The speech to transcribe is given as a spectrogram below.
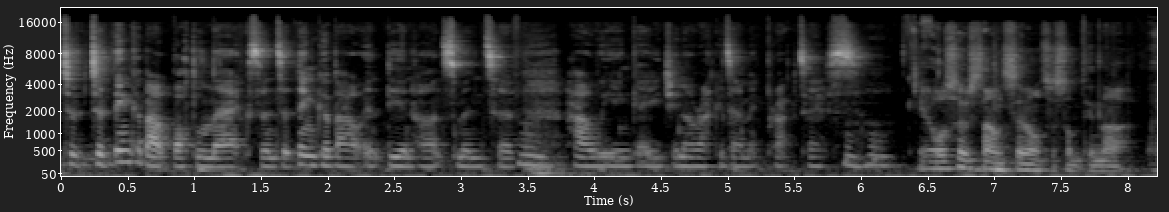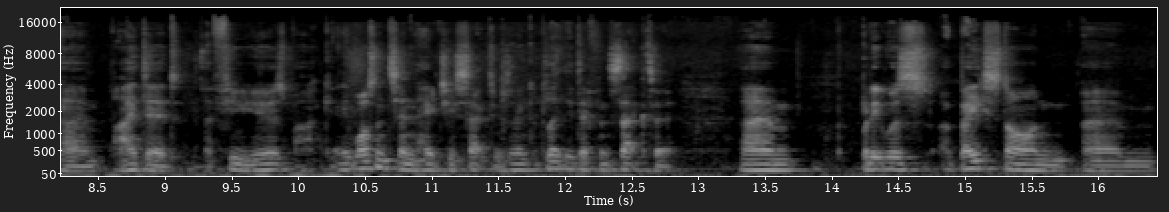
to to think about bottlenecks and to think about the enhancement of mm. how we engage in our academic practice. Mm-hmm. It also sounds similar to something that um, I did a few years back, and it wasn't in HE sector; it was in a completely different sector. Um, but it was based on um,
